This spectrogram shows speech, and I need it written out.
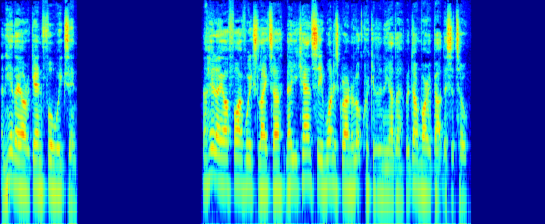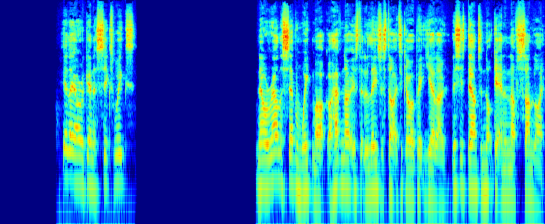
And here they are again four weeks in. Now here they are five weeks later. Now you can see one is growing a lot quicker than the other, but don't worry about this at all. Here they are again at six weeks. Now around the seven week mark, I have noticed that the leaves are starting to go a bit yellow. This is down to not getting enough sunlight.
